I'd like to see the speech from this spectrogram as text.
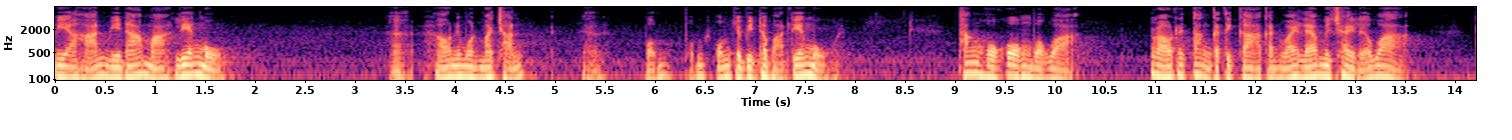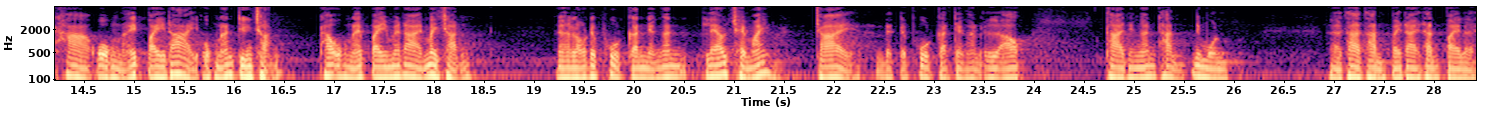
มีอาหารมีน้ำมาเลี้ยงหมูเอานิมนต์มาฉันผมผมผมจะบินทบาทเลี้ยงหมู ทั้งหกองค์บอกว่า เราได้ตั้งกติกากันไว้แล้วไม่ใช่หรือว่า ถ้าองค์ไหนไปได้ องค์นั้นจึงฉัน ถ้าองค์ไหนไปไม่ได้ ไม่ฉัน เราได้พูดกันอย่างนั้นแล้วใช่ไหม ใช่ได้แต่พูดกันอย่างนั้นเออเอาถ้าอย่างนั้นท่านนิมนต์ถ้าท่านไปได้ท่านไปเลย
